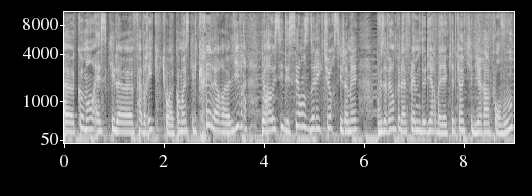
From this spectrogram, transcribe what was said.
euh, comment est-ce qu'ils euh, fabriquent, tu vois, comment est-ce qu'ils créent leurs euh, livres. Il y aura aussi des séances de lecture si jamais vous avez un peu la flemme de lire, bah, il y a quelqu'un qui lira pour vous.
